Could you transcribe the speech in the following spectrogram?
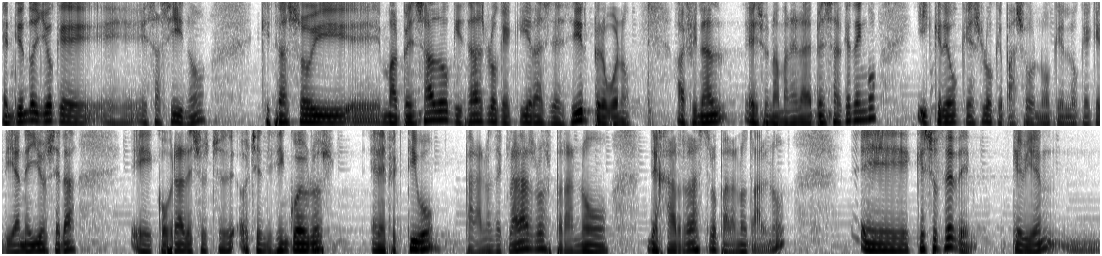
Entiendo yo que eh, es así, ¿no? Quizás soy mal pensado, quizás lo que quieras decir, pero bueno, al final es una manera de pensar que tengo y creo que es lo que pasó, ¿no? Que lo que querían ellos era eh, cobrar esos 85 euros en efectivo para no declararlos, para no dejar rastro, para no tal, ¿no? Eh, ¿Qué sucede? Que bien,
